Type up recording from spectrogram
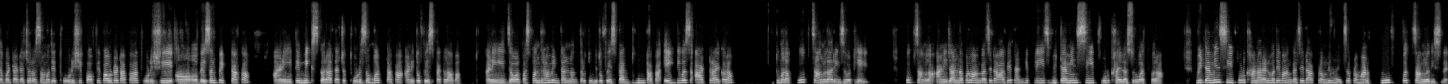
त्या बटाट्याच्या रसामध्ये थोडीशी कॉफी पावडर टाका थोडीशी बेसन पीठ टाका आणि ते मिक्स करा. त्याच्यात थोडस मध टाका आणि तो फेस पॅक लावा. आणि जवळपास पंधरा मिनिटांनंतर तुम्ही तो फेस पॅक धुवून टाका. एक दिवस आठ ट्राय करा. तुम्हाला खूप चांगला रिझल्ट येईल. खूप चांगला. आणि ज्यांना पण वांगाचे डाग आहे त्यांनी प्लीज व्हिटॅमिन सी फूड खायला सुरुवात करा. व्हिटॅमिन सी फूड खाणाऱ्यांमध्ये वांगाचे डाग कमी व्हायचं प्रमाण खूपच चांगलं दिसलंय.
